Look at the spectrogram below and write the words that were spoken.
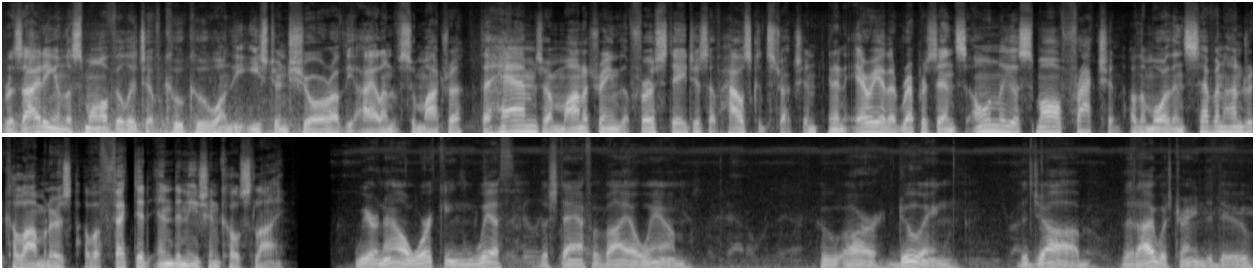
Residing in the small village of Kuku on the eastern shore of the island of Sumatra, the Hams are monitoring the first stages of house construction in an area that represents only a small fraction of the more than 700 kilometers of affected Indonesian coastline. We are now working with the staff of IOM who are doing the job that I was trained to do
